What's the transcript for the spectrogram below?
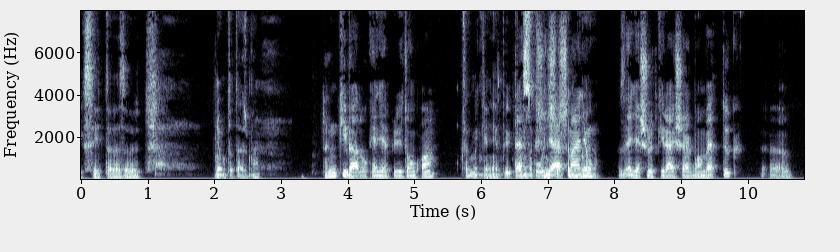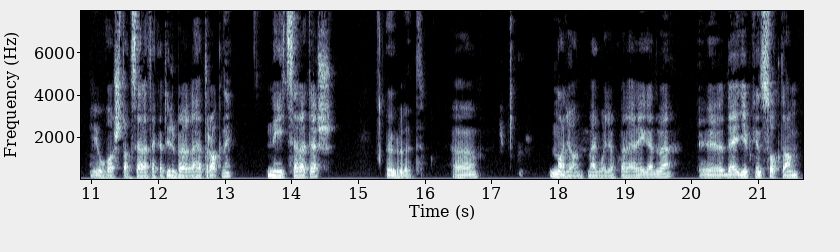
x héttel ezelőtt nyomtatásban. Kiváló kenyérpirítónk van. Tehát mi kenyérpirítani? Tesco gyártmányú. Az Egyesült Királyságban vettük. Jó vastag szeleteket is bele lehet rakni. Négy szeletes. Őrület. Nagyon meg vagyok vele elégedve. De egyébként szoktam,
